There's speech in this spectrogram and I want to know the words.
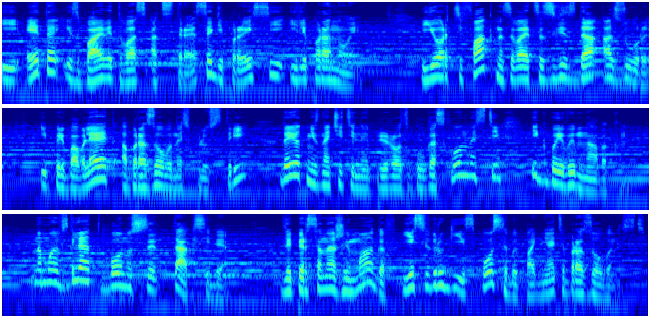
и это избавит вас от стресса, депрессии или паранойи. Ее артефакт называется Звезда Азуры и прибавляет образованность плюс 3, дает незначительный прирост благосклонности и к боевым навыкам. На мой взгляд, бонусы так себе. Для персонажей магов есть и другие способы поднять образованность.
